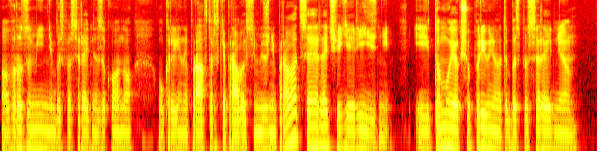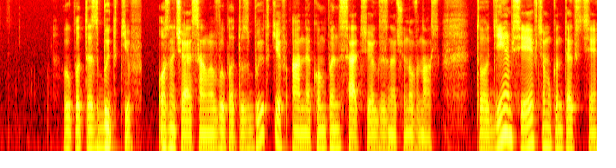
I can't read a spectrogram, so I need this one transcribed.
в розумінні безпосередньо закону України про авторське право і суміжні права це речі є різні. І тому, якщо порівнювати безпосередньо виплати збитків, означає саме виплату збитків, а не компенсацію, як зазначено в нас, то DMCA в цьому контексті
